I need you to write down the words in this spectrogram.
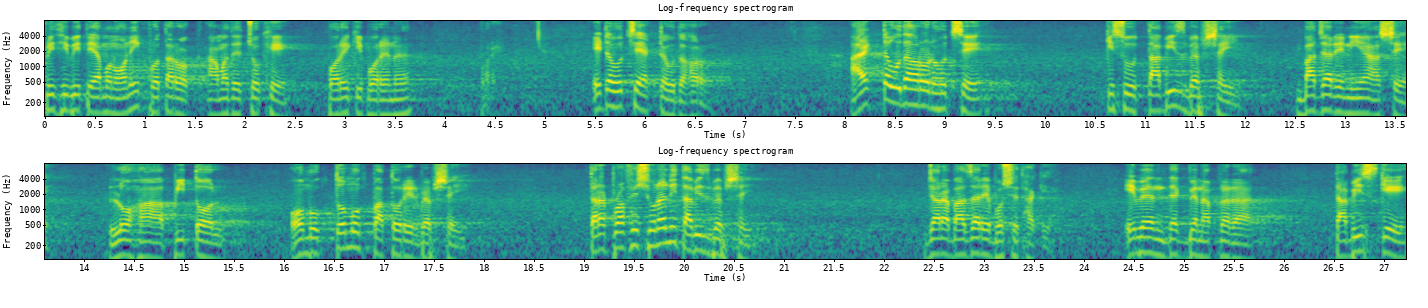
পৃথিবীতে এমন অনেক প্রতারক আমাদের চোখে পরে কি পড়ে না? এটা হচ্ছে একটা উদাহরণ। আরেকটা উদাহরণ হচ্ছে কিছু তাবিজ ব্যবসায়ী বাজারে নিয়ে আসে লোহা, পিতল, অমুক তমুক পাথরের ব্যবসায়ী। তারা প্রফেশনালি তাবিজ ব্যবসায়ী, যারা বাজারে বসে থাকে। ইভেন দেখবেন আপনারা তাবিজকে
